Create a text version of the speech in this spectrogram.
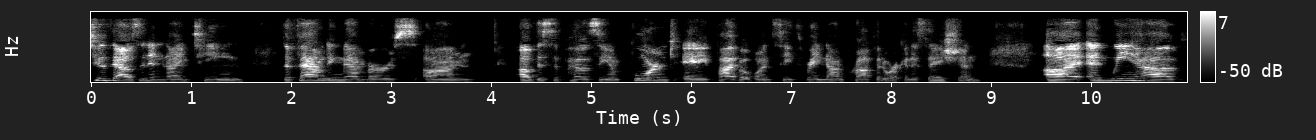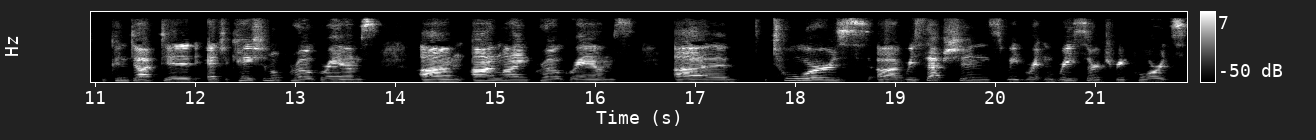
2019, the founding members um, of the symposium formed a 501c3 nonprofit organization. Uh, and we have conducted educational programs, um, online programs, uh, tours, uh, receptions. We've written research reports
